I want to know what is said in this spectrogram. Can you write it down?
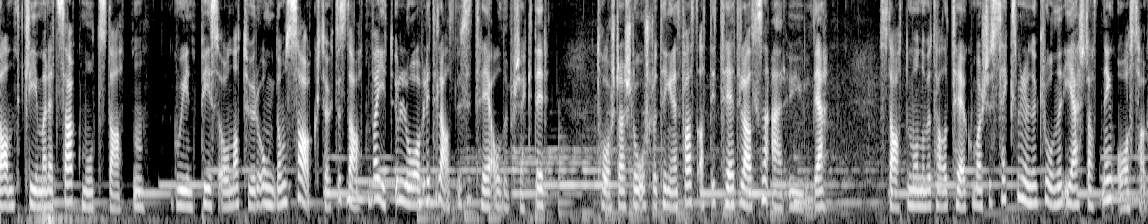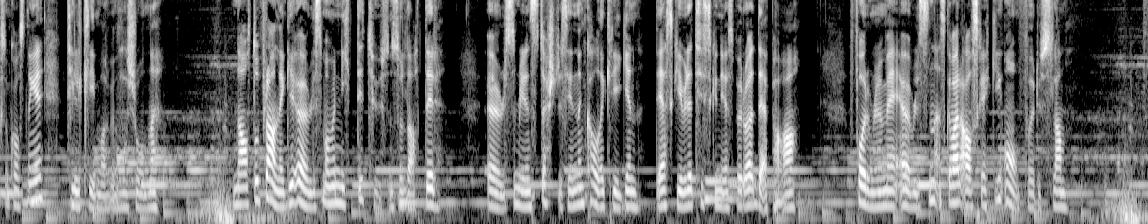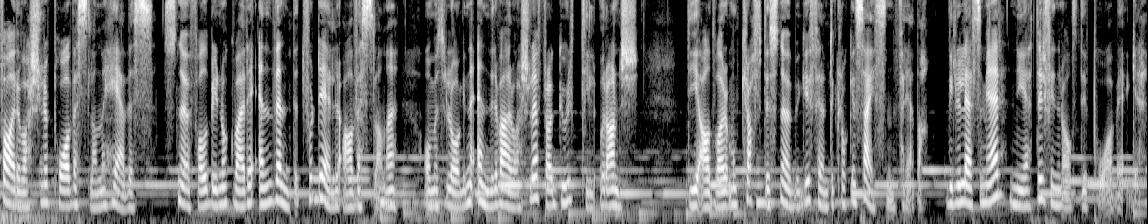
vant klimarettssak mot staten. Greenpeace og Natur og Ungdom saksøkte staten for å ha gitt ulovlig tillatelse til tre oljeprosjekter. Torsdag slo Oslo tingrett fast at de tre tillatelsene er ugyldige. Staten må nå betale 3,26 millioner kroner i erstatning og saksomkostninger til klimaorganisasjonene. Nato planlegger øvelse med over 90 000 soldater. Øvelsen blir den største siden den kalde krigen. Det skriver det tyske nyhetsbyrået DPA. Formålet med øvelsen skal være avskrekking overfor Russland. Farevarselet på Vestlandet heves. Snøfallet blir nok verre enn ventet for deler av Vestlandet, og meteorologene endrer værvarselet fra gult til oransje. De advarer om kraftig snøbyger frem til klokken 16 fredag. Vil du lese mer? Nyheter finner du alltid på VG.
